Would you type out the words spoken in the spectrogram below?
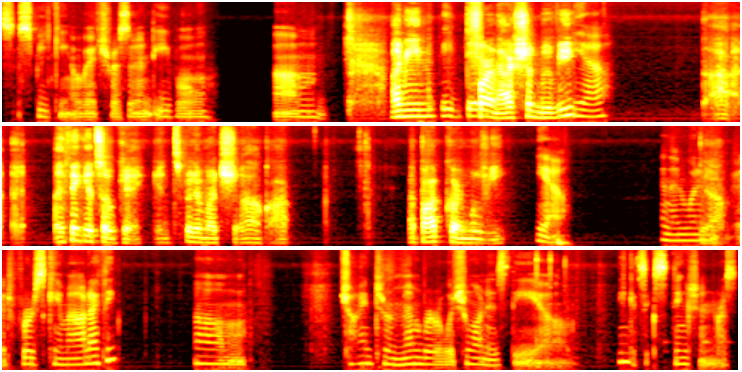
S- Speaking of which, Resident Evil. Um. I mean, for an action movie, Yeah. I, I think it's okay. It's pretty much uh, a- popcorn movie. Yeah. And then when Yeah. it first came out, I think um trying to remember which one is the um I think it's Extinction, Res-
